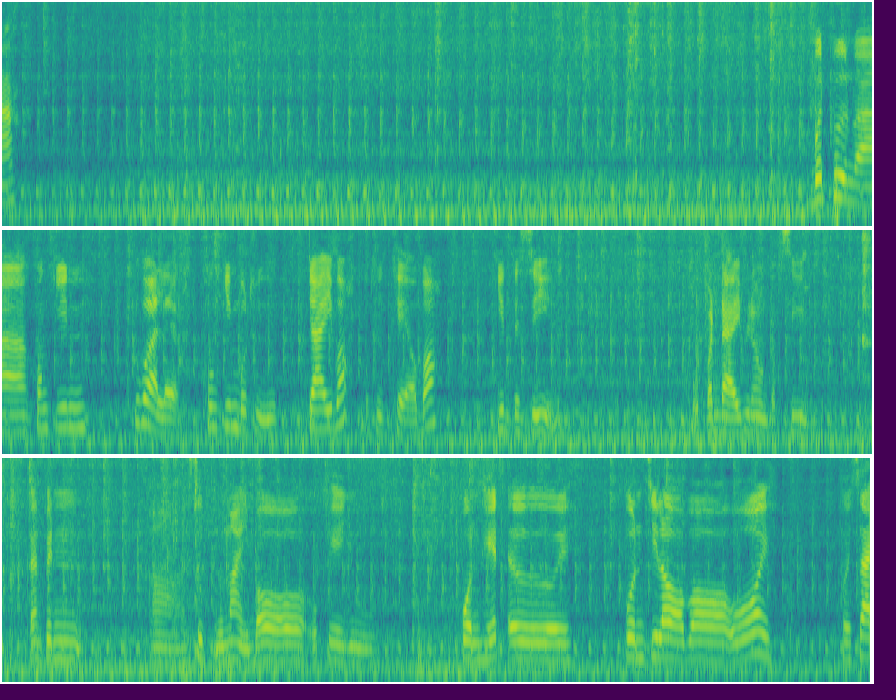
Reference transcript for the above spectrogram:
นะเบิดพื้นว่าของกินคือว่าแหละคงกินบ่ถือใจบ่บ่ถือแขวบ่กินแต่ซีนบ่ปันไดพี่น้องกับซีนการเป็นสุปหน่อไม้บ่โอเคอยู่ปนเฮ็ดเอ่ยปนจิรอบอโอ้ยข่อยใส่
